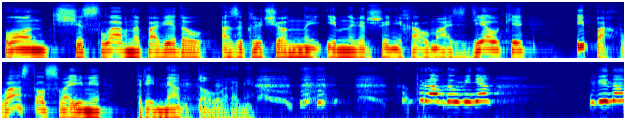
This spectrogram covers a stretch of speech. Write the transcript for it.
Он тщеславно поведал о заключенной им на вершине холма сделке и похвастал своими тремя долларами. Правда, у меня вина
